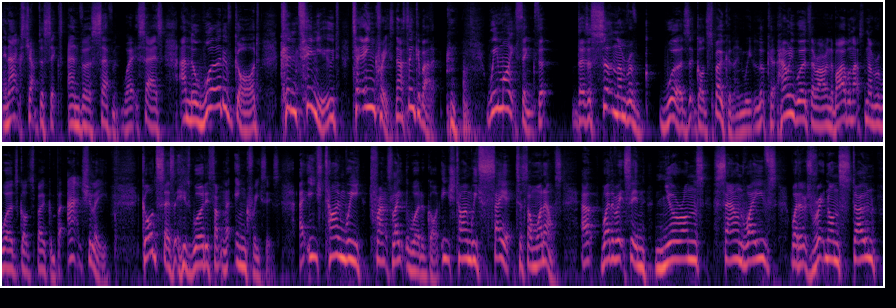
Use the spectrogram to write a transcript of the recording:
in Acts chapter 6 and verse 7, where it says, And the word of God continued to increase. Now, think about it. we might think that there's a certain number of words that God's spoken, and we look at how many words there are in the Bible, and that's the number of words God's spoken. But actually, God says that His word is something that increases. Uh, each time we translate the word of God, each time we say it to someone else, uh, whether it's in neurons, sound waves, whether it's written on stone,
